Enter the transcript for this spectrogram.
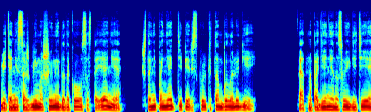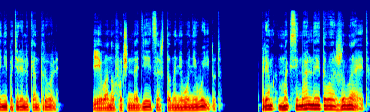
Ведь они сожгли машины до такого состояния, что не понять теперь, сколько там было людей. От нападения на своих детей они потеряли контроль и Иванов очень надеется, что на него не выйдут. Прям максимально этого желает.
